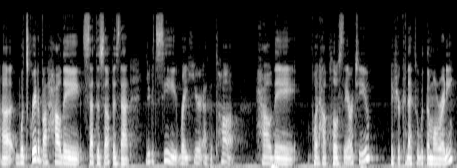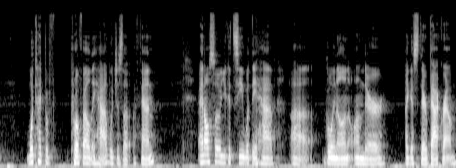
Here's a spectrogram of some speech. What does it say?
Uh, what's great about how they set this up is that you could see right here at the top how they put how close they are to you, if you're connected with them already, what type of profile they have, which is a, a fan, and also you could see what they have uh, going on on their, I guess, their background.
